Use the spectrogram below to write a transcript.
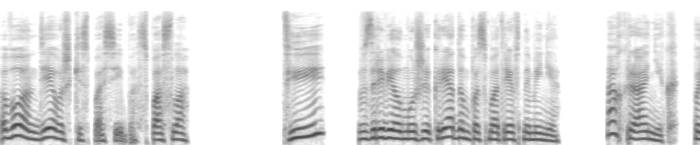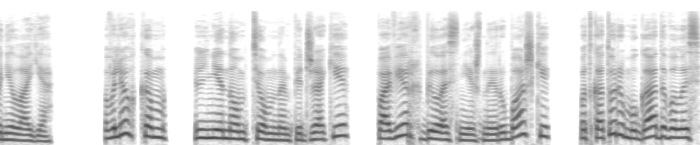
«Вон, девушке спасибо, спасла». «Ты?» — взревел мужик рядом, посмотрев на меня. «Охранник», — поняла я. В легком льняном темном пиджаке, поверх белоснежной рубашки, под которым угадывалась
